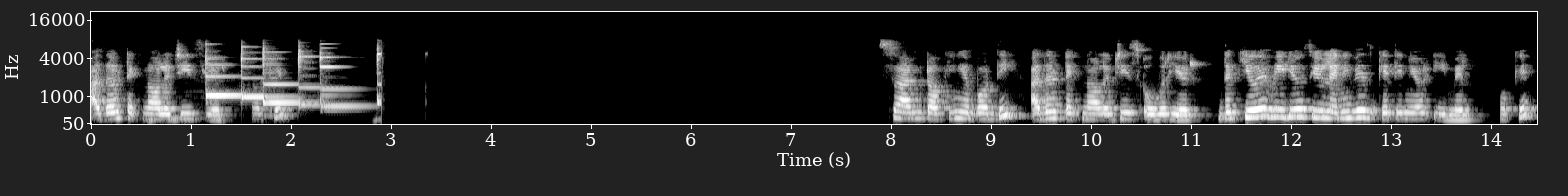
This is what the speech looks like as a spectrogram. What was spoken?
other technologies here. Okay. So I'm talking about the other technologies over here. The QA videos you'll anyways get in your email. Okay.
